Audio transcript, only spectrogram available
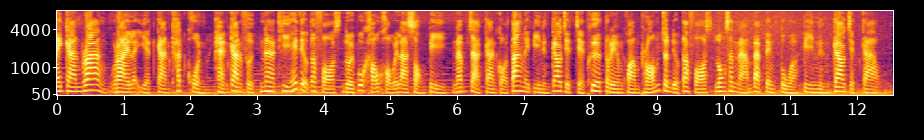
ในการร่างรายละเอียดการคัดคน แผนการฝึกหน้าที่ให้เดลต้าฟอร์สโดยพวกเขาขอเวลา 2 ปี นับจากการก่อตั้งในปี 1977 เพื่อเตรียมความพร้อมจนเดลต้าฟอร์สลงสนามแบบเต็มตัวปี 1979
